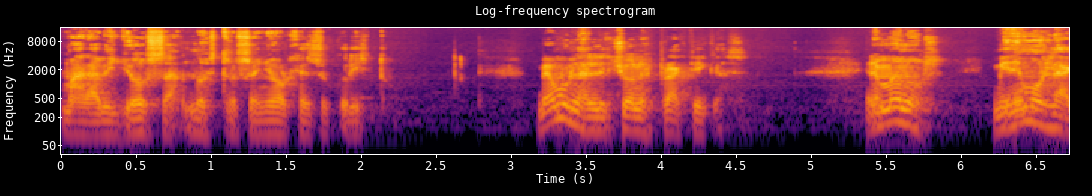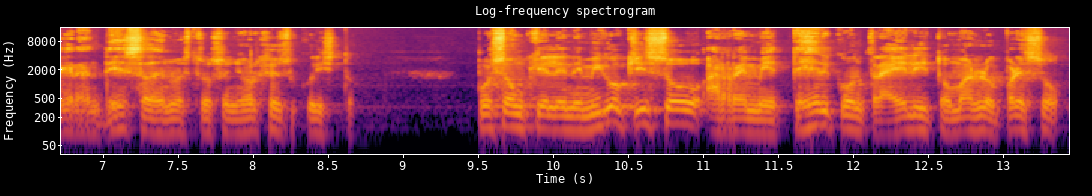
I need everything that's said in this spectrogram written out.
maravillosa, nuestro Señor Jesucristo. Veamos las lecciones prácticas. Hermanos, miremos la grandeza de nuestro Señor Jesucristo. Pues aunque el enemigo quiso arremeter contra él y tomarlo preso,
